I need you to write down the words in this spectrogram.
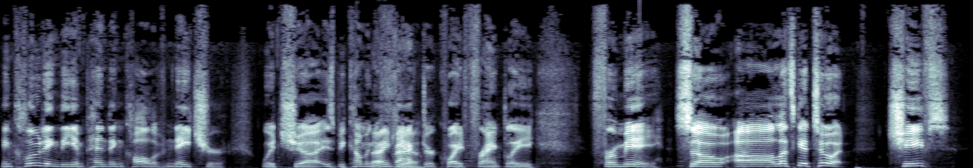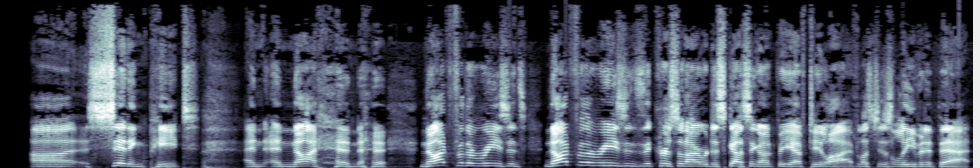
including the impending call of nature, which uh, is becoming Thank a factor, you. quite frankly for me. So uh, let's get to it. Chiefs uh, sitting Pete, and and not and not for the reasons not for the reasons that Chris and I were discussing on PFT Live. Let's just leave it at that.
